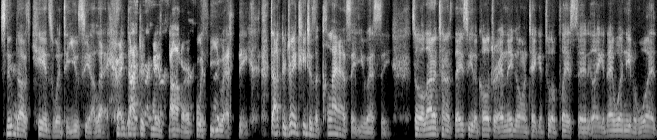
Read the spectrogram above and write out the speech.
Snoop yeah. dogg's kids went to ucla right, right dr right, dre's right, daughter with the usc dr dre teaches a class at usc so a lot of times they see the culture and they go and take it to a place that like that wasn't even what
